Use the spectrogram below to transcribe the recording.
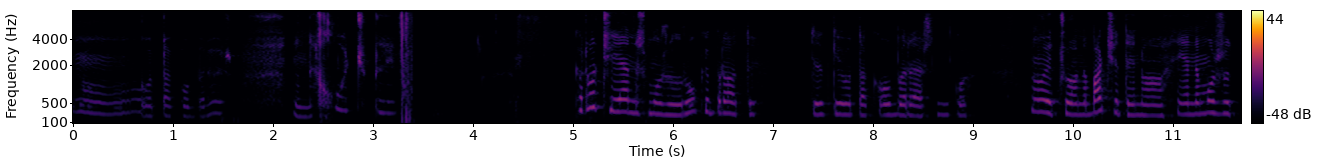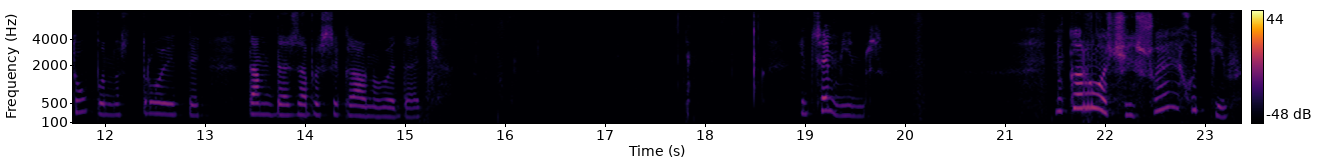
Ну, отак обереш. Ну не хочу, блін. Коротше, я не зможу руки брати. Тільки отак обережненько. Ну, чого не бачите, ну я не можу тупо настроїти там, де запис екрану ведеться. І це мінус. Ну, коротше, що я хотів?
